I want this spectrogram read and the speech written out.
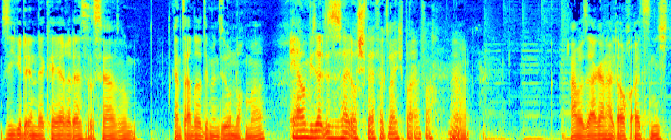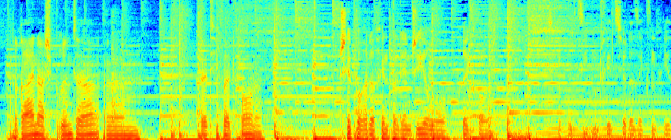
Siege in der Karriere, das ist ja so eine ganz andere Dimension nochmal. ja, und wie gesagt, ist es halt auch schwer vergleichbar einfach. Ja. Ja. Aber Sagan halt auch als nicht reiner Sprinter ähm, relativ weit vorne. Chippo hat auf jeden Fall den Giro-Rekord. Ich glaube mit 47 oder 46.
